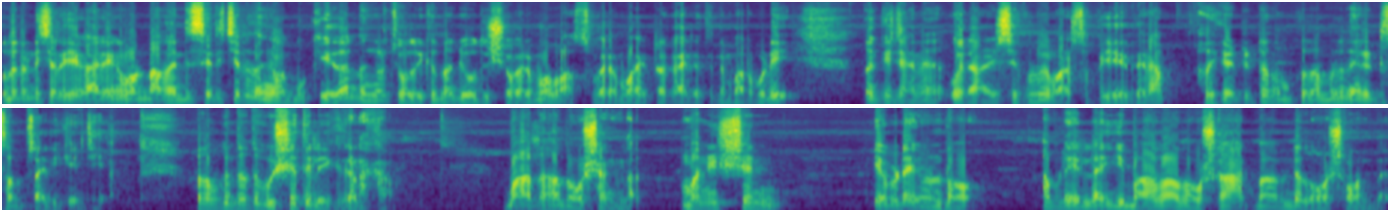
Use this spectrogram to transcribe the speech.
ഒന്ന് രണ്ട് ചെറിയ കാര്യങ്ങളുണ്ട് അതനുസരിച്ചിട്ട് നിങ്ങൾ ബുക്ക് ചെയ്താൽ നിങ്ങൾ ചോദിക്കുന്ന ജ്യോതിഷപരമോ വാസ്തുപരമായിട്ടോ കാര്യത്തിന്റെ മറുപടി നിങ്ങൾക്ക് ഞാൻ ഒരാഴ്ചക്കുള്ളിൽ വാട്സപ്പ് ചെയ്ത് തരാം. അത് കേട്ടിട്ട് നമുക്ക് നമ്മൾ നേരിട്ട് സംസാരിക്കുകയും ചെയ്യാം. അപ്പോൾ നമുക്ക് ഇന്നത്തെ വിഷയത്തിലേക്ക് കിടക്കാം. ബാധാദോഷങ്ങൾ. മനുഷ്യൻ എവിടെയുണ്ടോ അവിടെയെല്ലാം ഈ ബാധാദോഷം ആത്മാവിന്റെ ദോഷമുണ്ട്.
